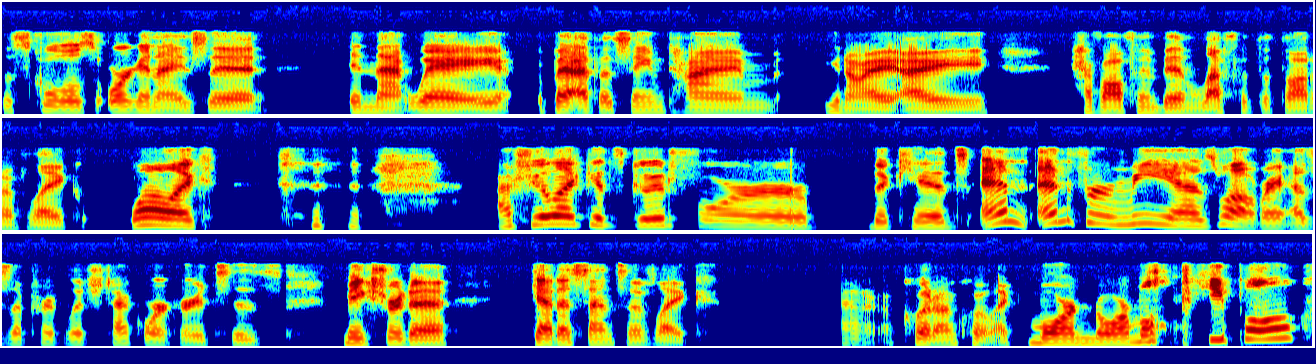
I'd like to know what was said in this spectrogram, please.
the schools organize it in that way. But at the same time, you know, I, I have often been left with the thought of like, well, like I feel like it's good for the kids and and for me as well, right? As a privileged tech worker, to make sure to get a sense of like I don't know, quote unquote, like more normal people,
